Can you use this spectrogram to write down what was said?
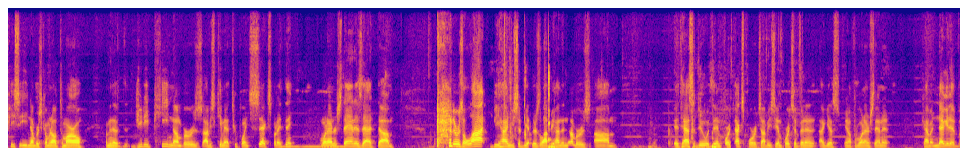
PCE numbers coming out tomorrow. I mean, the, the GDP numbers obviously came in at 2.6, but I think what I understand is that um, there was a lot behind. You said there's a lot behind the numbers. Um, it has to do with the imports exports. Obviously, imports have been, in, I guess, you know, from what I understand, it kind of a negative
